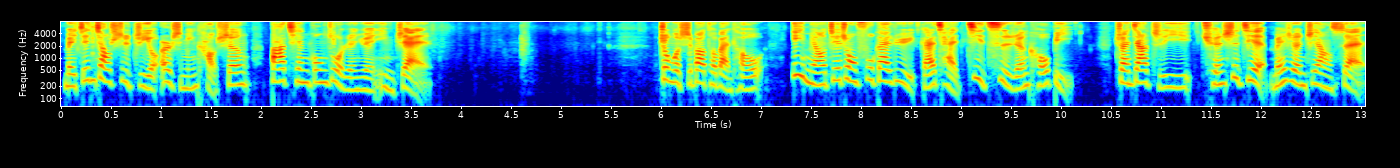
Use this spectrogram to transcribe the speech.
每间教室只有二十名考生，八千工作人员应战。中国时报头版头，疫苗接种覆盖率改采剂次人口比，专家质疑全世界没人这样算。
